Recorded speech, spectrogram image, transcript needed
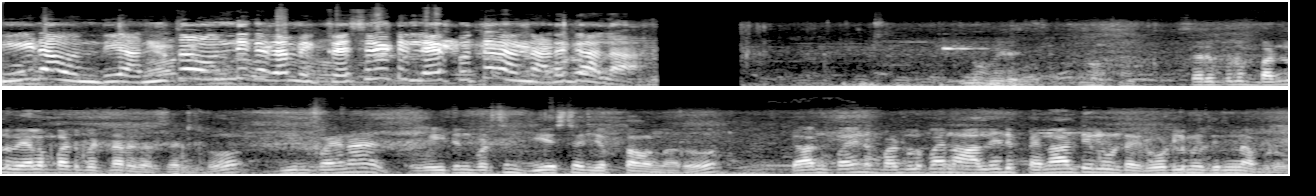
నీడ ఉంది. అంతా ఉంది కదా మీకు ఫెసిలిటీ లేకపోతే నన్ను అడగాల? సార్ ఇప్పుడు బండ్లు వేలం పాటు పెట్టినారు కదా సార్ ఇప్పుడు దీనిపైన ఎయిటీన్ పర్సెంట్ జిఎస్టీ అని చెప్తా ఉన్నారు. దానిపైన బండ్ల పైన ఆల్రెడీ పెనాల్టీలు ఉంటాయి రోడ్ల మీద తిరిగినప్పుడు.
